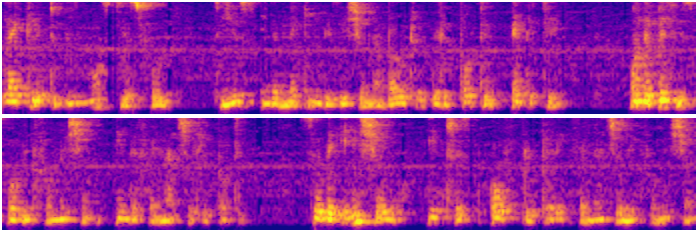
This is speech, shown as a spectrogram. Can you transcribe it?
likely to be most useful to use in the making decision about the reporting entity on the basis of information in the financial reporting. So the initial interest of preparing financial information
